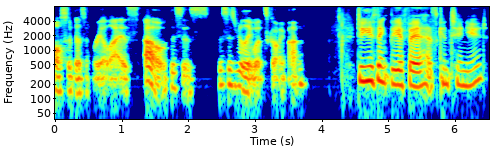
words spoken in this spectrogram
also doesn't realize oh this is this is really what's going on. Do you think the affair has continued?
